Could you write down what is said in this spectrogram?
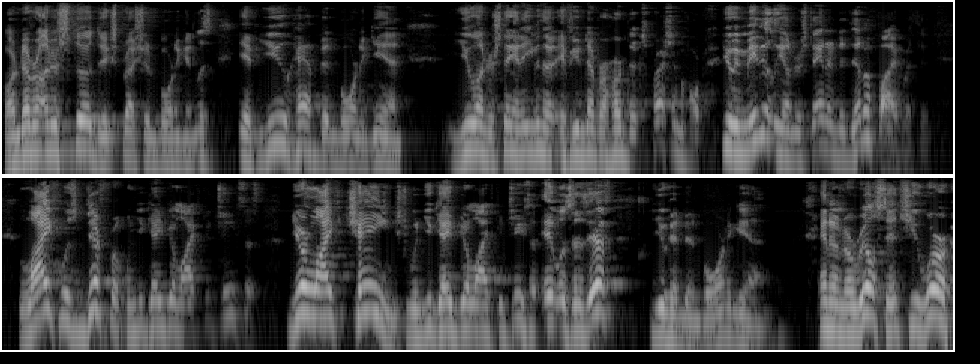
or never understood the expression born again. Listen, if you have been born again, you understand, even though if you've never heard the expression before, you immediately understand and identify with it. Life was different when you gave your life to Jesus. Your life changed when you gave your life to Jesus. It was as if you had been born again. And in a real sense, you were,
